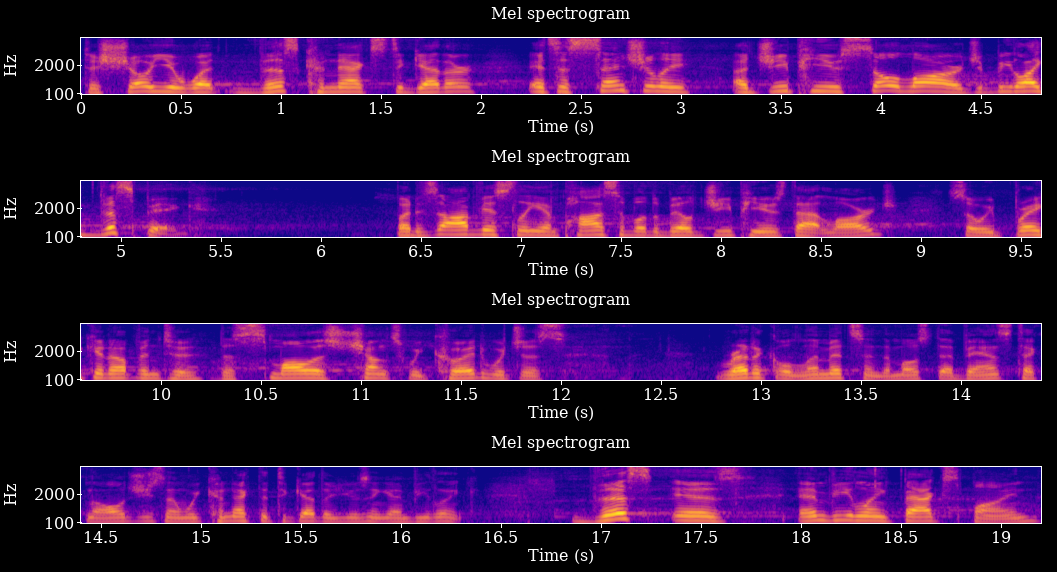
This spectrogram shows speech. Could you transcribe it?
to show you what this connects together, it's essentially a GPU so large, it'd be like this big. But it's obviously impossible to build GPUs that large, so we break it up into the smallest chunks we could, which is reticle limits and the most advanced technologies, and we connect it together using NVLink. This is NVLink backspine.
